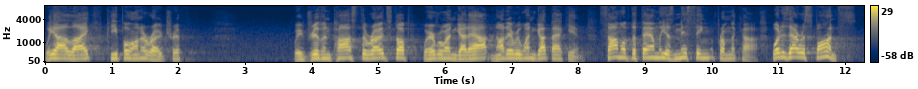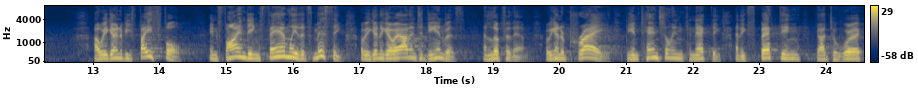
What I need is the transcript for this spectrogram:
we are like people on a road trip. We've driven past the road stop where everyone got out, not everyone got back in. Some of the family is missing from the car. What is our response? Are we going to be faithful in finding family that's missing? Are we going to go out into Danvers and look for them? Are we going to pray, be intentional in connecting and expecting God to work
